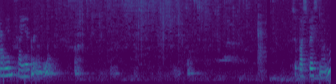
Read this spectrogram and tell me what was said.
ఆనియన్ ఫ్రై అయిపోయింది. సో పసుపు వేస్తున్నాను.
